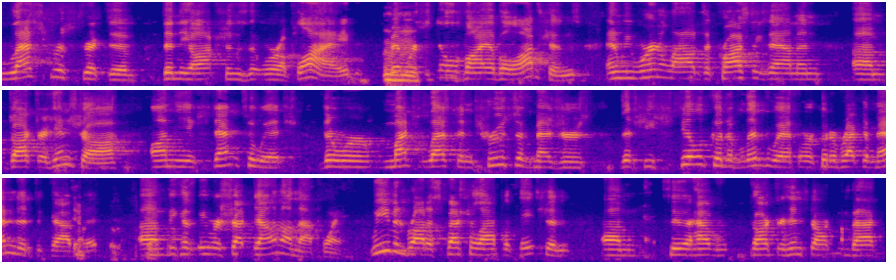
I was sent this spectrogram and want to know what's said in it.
less restrictive than the options that were applied that Mhm. were still viable options. And we weren't allowed to cross examine um, Dr. Hinshaw on the extent to which there were much less intrusive measures that she still could have lived with or could have recommended to cabinet um, because we were shut down on that point. We even brought a special application um, to have Dr. Hinshaw come back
